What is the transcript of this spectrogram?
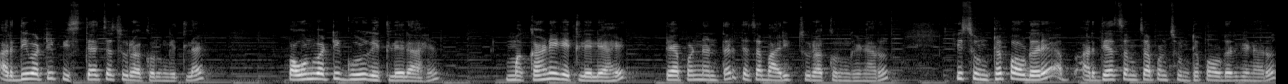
अर्धी वाटी पिस्त्याचा चुरा करून घेतला आहे पाऊण वाटी गूळ घेतलेला आहे. मकाणे घेतलेले आहेत. ते आपण नंतर त्याचा बारीक चुरा करून घेणार आहोत. ही सुंठ पावडर आहे. अर्ध्या चमचा आपण सुंठ पावडर घेणार आहोत.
